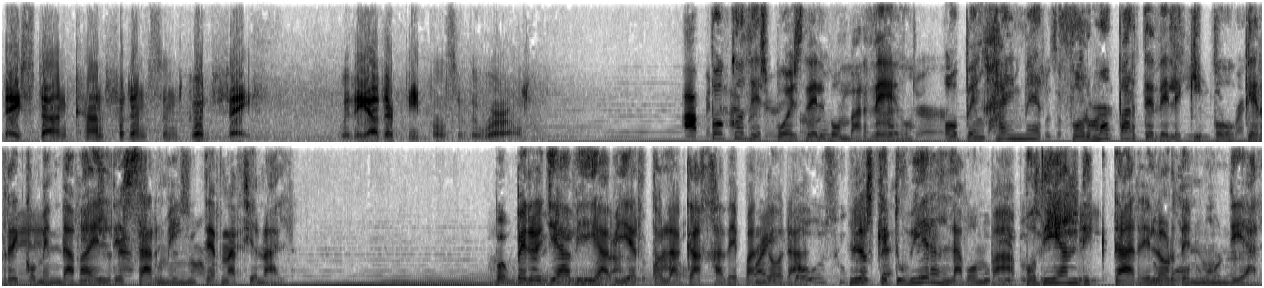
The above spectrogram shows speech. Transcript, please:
based on confidence and good faith with the other peoples of the world. Poco después del bombardeo, Oppenheimer formó parte del equipo que recomendaba el desarme internacional. Pero ya había abierto la caja de Pandora. Los que tuvieran la bomba podían dictar el orden mundial.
